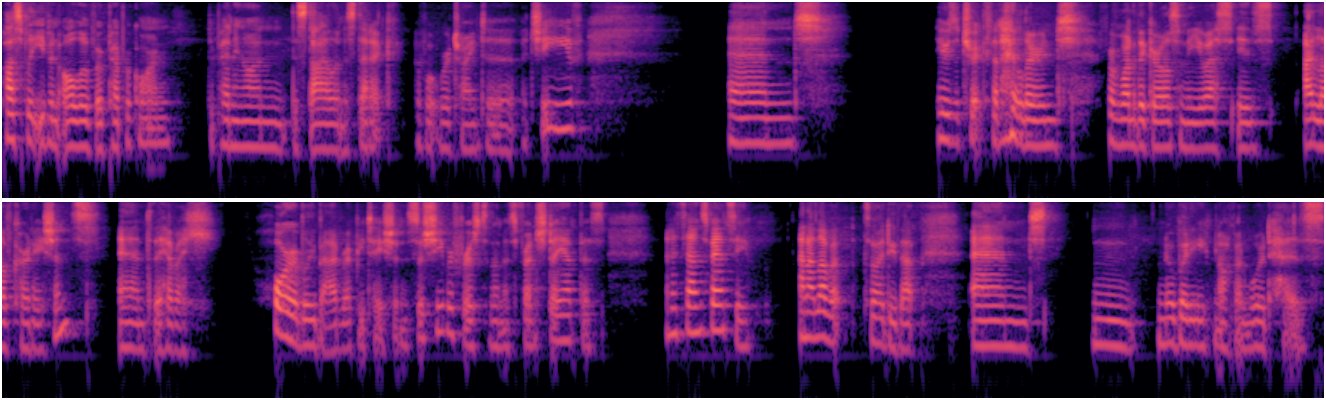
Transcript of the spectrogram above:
possibly even olive or peppercorn, depending on the style and aesthetic of what we're trying to achieve. And here's a trick that I learned from one of the girls in the US is I love carnations and they have a horribly bad reputation. So she refers to them as French dianthus and it sounds fancy and I love it. So I do that and nobody, knock on wood, has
